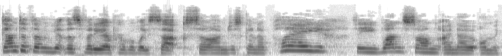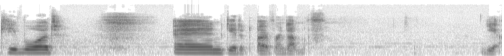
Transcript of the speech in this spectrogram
Come to think it, this video probably sucks, so I'm just going to play the one song I know on the keyboard and get it over and done with. Yeah.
